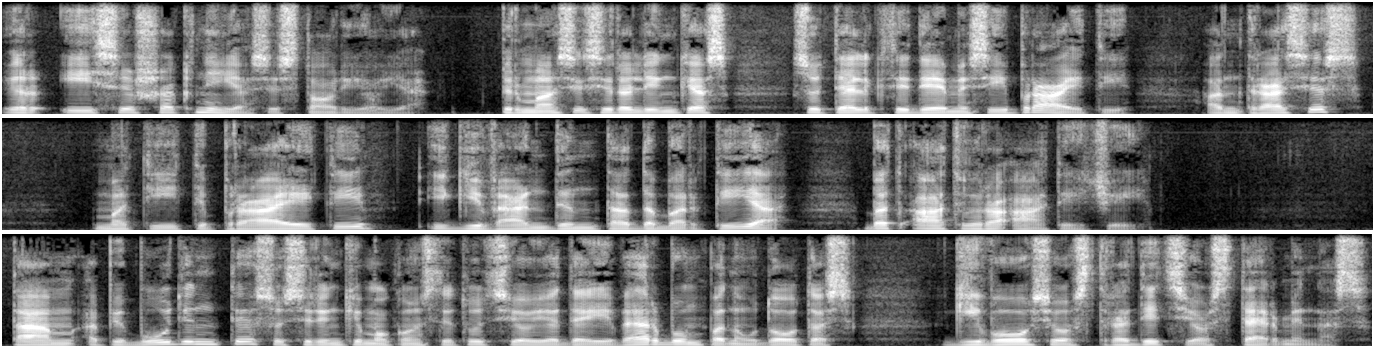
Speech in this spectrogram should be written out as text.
ir įsišaknyjas istorijoje. Pirmasis yra linkęs sutelkti dėmesį į praeitį, antrasis matyti praeitį įgyvendintą dabartyje, bet atvirą ateičiai. Tam apibūdinti susirinkimo konstitucijoje Dei verbum panaudotas gyvosios tradicijos terminas.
